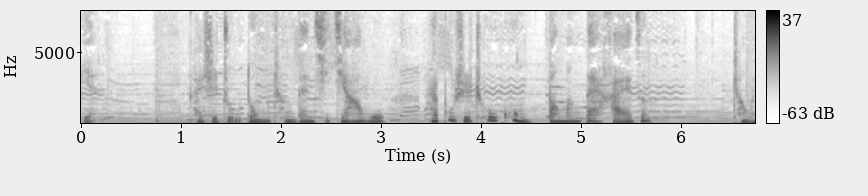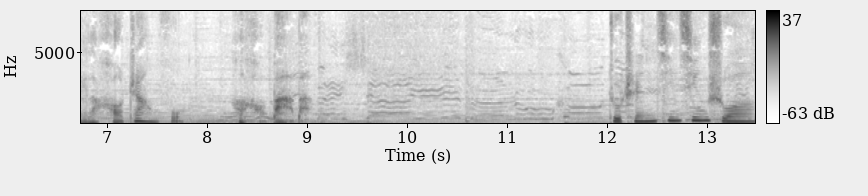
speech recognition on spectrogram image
变，开始主动承担起家务，还不时抽空帮忙带孩子，成为了好丈夫和好爸爸。主持人金星说：“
